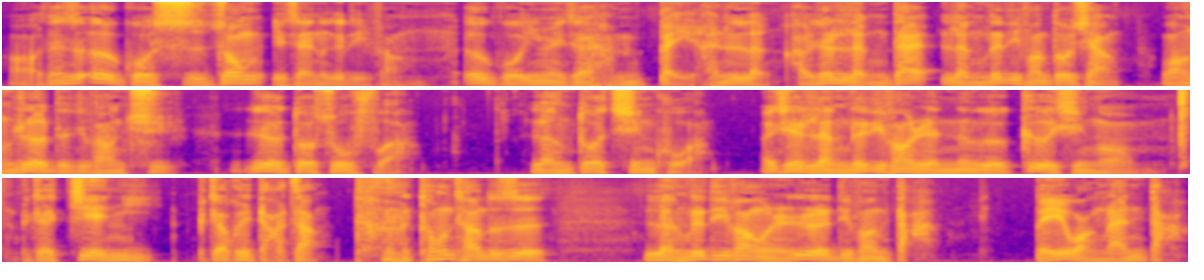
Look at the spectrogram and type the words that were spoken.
哦，但是俄国始终也在那个地方。俄国因为在很北很冷，好像冷带冷的地方都想往热的地方去，热多舒服啊，冷多辛苦啊。而且冷的地方人那个个性哦，比较坚毅，比较会打仗，通常都是冷的地方往热的地方打。北往南打，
